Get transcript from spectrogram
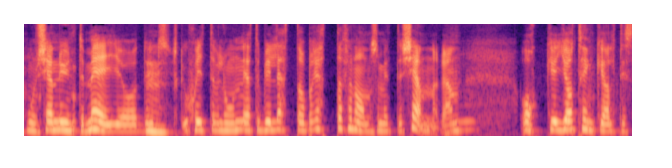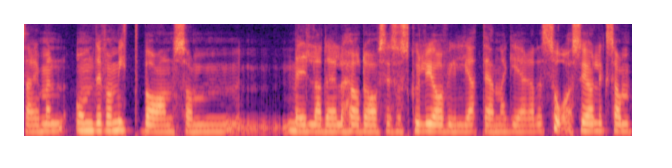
hon känner ju inte mig och det Mm. skiter väl hon i att det blir lättare att berätta för någon som inte känner en. Mm. Och jag tänker alltid så här, men om det var mitt barn som mejlade eller hörde av sig så skulle jag vilja att den agerade så. Så jag liksom,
